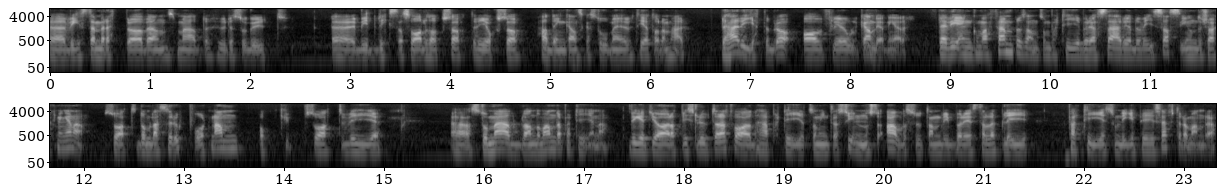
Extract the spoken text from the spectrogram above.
Uh, eh, vilket stämmer rätt bra överens med hur det såg ut uh, vid riksdagsvalet också, där vi också hade en ganska stor majoritet av de här. Det här är jättebra av flera olika anledningar. Det är vi 1,5 procent som partier börjar särredovisas i undersökningarna så att de läser upp vårt namn och så att vi uh, står med bland de andra partierna. Vilket gör att vi slutar att vara det här partiet som inte syns alls utan vi börjar istället bli partier som ligger precis efter de andra.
